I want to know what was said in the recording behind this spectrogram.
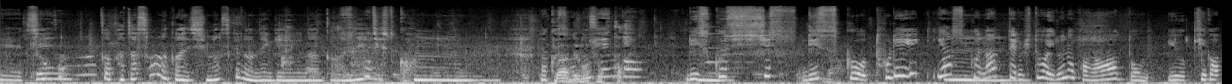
えーそこもなんか硬そうな感じしますけどね原油なんかはね。そうですか。うん。なんかその辺がリスクシス、リスクを取りやすくなってる人はいるのかなという気が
